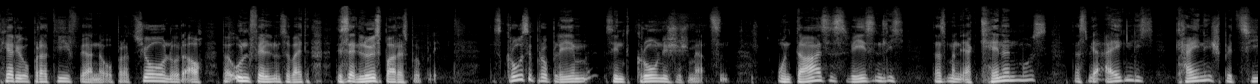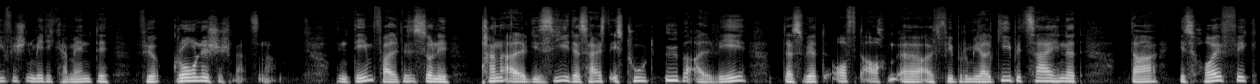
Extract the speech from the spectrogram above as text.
perioperativ während einer Operation oder auch bei Unfällen und so weiter. Das ist ein lösbares Problem. Das große Problem sind chronische Schmerzen. Und da ist es wesentlich, dass man erkennen muss, dass wir eigentlich keine spezifischen Medikamente für chronische Schmerzen haben. In dem Fall, das ist so eine Panalgesie, das heißt, es tut überall weh. Das wird oft auch äh, als Fibromyalgie bezeichnet. Da ist häufig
